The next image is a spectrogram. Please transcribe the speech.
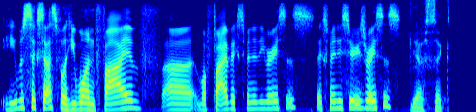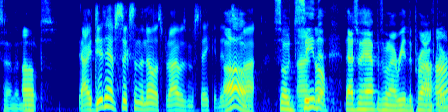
he was successful. He won five uh well five Xfinity races, Xfinity Series races. Yeah, six on the Uh, notes. I did have six in the notes, but I was mistaken. It's oh, five. so see that that's what happens when I read the prompter. Uh-huh.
